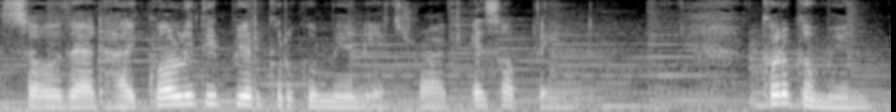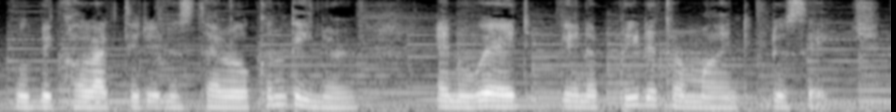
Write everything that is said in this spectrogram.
so that high quality pure curcumin extract is obtained. Curcumin will be collected in a sterile container and weighed in a predetermined dosage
